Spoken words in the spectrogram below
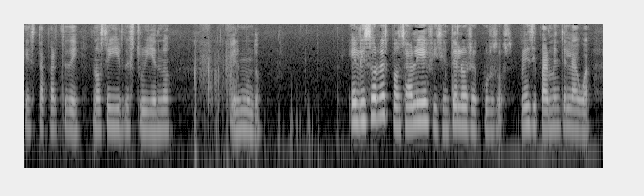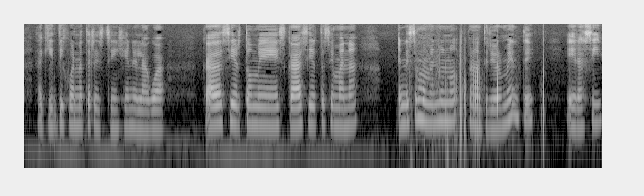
esta parte de no seguir destruyendo el mundo. El uso responsable y eficiente de los recursos, principalmente el agua. Aquí en Tijuana te restringen el agua cada cierto mes, cada cierta semana. En este momento no, pero anteriormente era así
